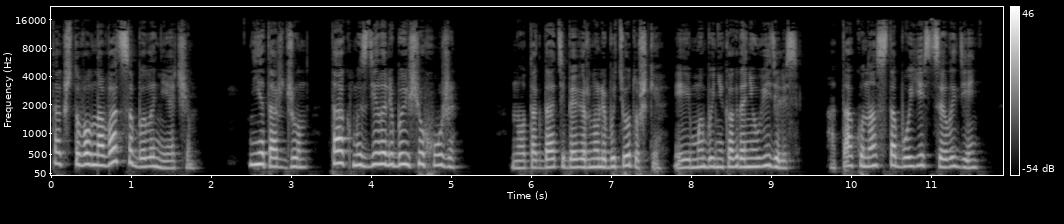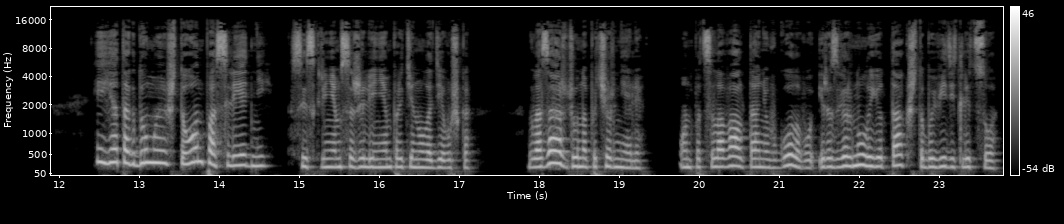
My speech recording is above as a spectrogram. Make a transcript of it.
так что волноваться было не о чем». «Нет, Арджун, так мы сделали бы еще хуже». «Но тогда тебя вернули бы тетушке, и мы бы никогда не увиделись. А так у нас с тобой есть целый день». «И я так думаю, что он последний», — с искренним сожалением протянула девушка. Глаза Арджуна почернели. Он поцеловал Таню в голову и развернул ее так, чтобы видеть лицо.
